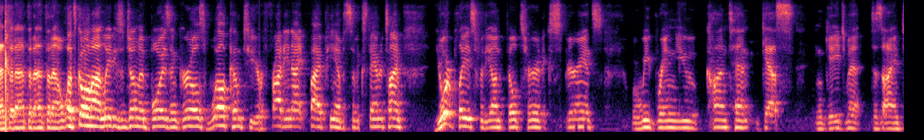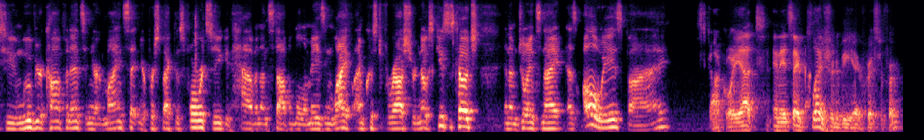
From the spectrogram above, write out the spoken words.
What's going on, ladies and gentlemen, boys and girls? Welcome to your Friday night, 5 p.m. Pacific Standard Time, your place for the unfiltered experience, where we bring you content, guests, engagement designed to move your confidence and your mindset and your perspectives forward so you can have an unstoppable, amazing life. I'm Christopher Rausch, your No Excuses coach, and I'm joined tonight, as always, by Scott Goyette. And it's a pleasure to be here, Christopher.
